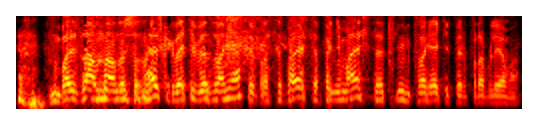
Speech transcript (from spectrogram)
Ну, бальзам на душу. Знаешь, когда тебе звонят, ты просыпаешься, понимаешь, что это не твоя теперь проблема.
